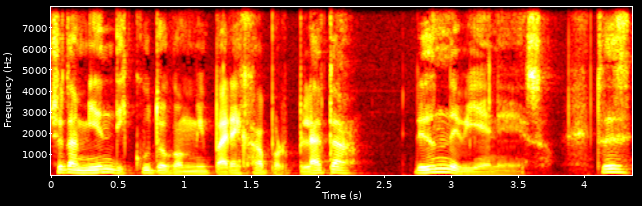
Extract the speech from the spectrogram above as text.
¿Yo también discuto con mi pareja por plata? ¿De dónde viene eso? Entonces,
